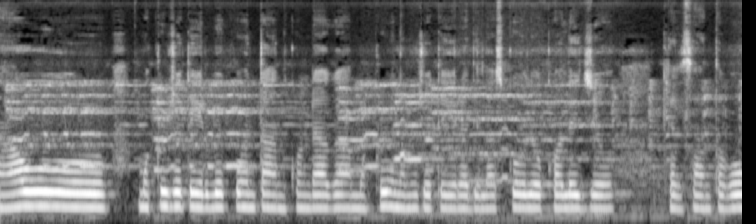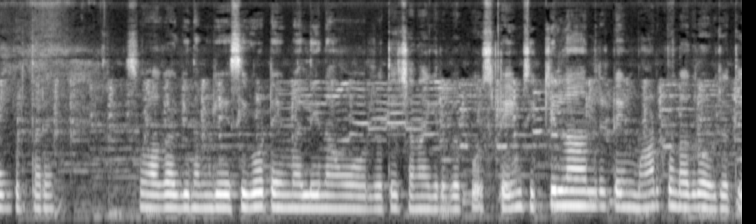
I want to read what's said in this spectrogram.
ನಾವು ಮಕ್ಕಳ ಜೊತೆ ಇರಬೇಕು ಅಂತ ಅಂದ್ಕೊಂಡಾಗ ಮಕ್ಕಳು ನಮ್ಮ ಜೊತೆ ಇರೋದಿಲ್ಲ. ಸ್ಕೂಲು, ಕಾಲೇಜು, ಕೆಲಸ ಅಂತ ಹೋಗ್ಬಿಡ್ತಾರೆ. ಸೊ ಹಾಗಾಗಿ ನಮಗೆ ಸಿಗೋ ಟೈಮಲ್ಲಿ ನಾವು ಅವ್ರ ಜೊತೆ ಚೆನ್ನಾಗಿರಬೇಕು. ಟೈಮ್ ಸಿಕ್ಕಿಲ್ಲ ಅಂದರೆ ಟೈಮ್ ಮಾಡ್ಕೊಂಡಾದರೂ ಅವ್ರ ಜೊತೆ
